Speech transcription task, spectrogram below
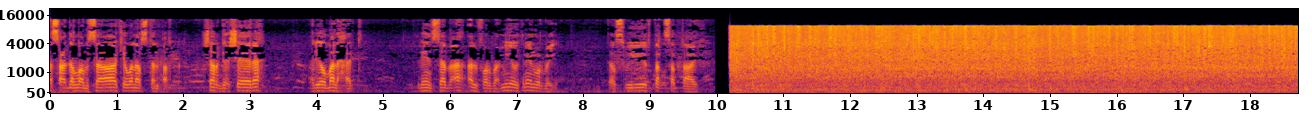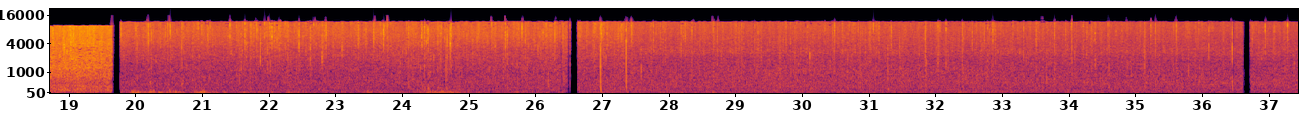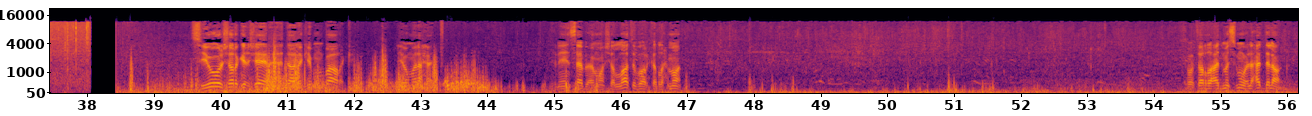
أسعد الله مساك ونفس البرق شرق عشيرة اليوم الأحد 2 7 1442 تصوير طقس الطائف. سيول شرق عشيرة اهدالك يا أبو مبارك. يوم الأحد. 2 7 ما شاء الله تبارك الرحمن. صوت الرعد مسموع لحد الآن.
